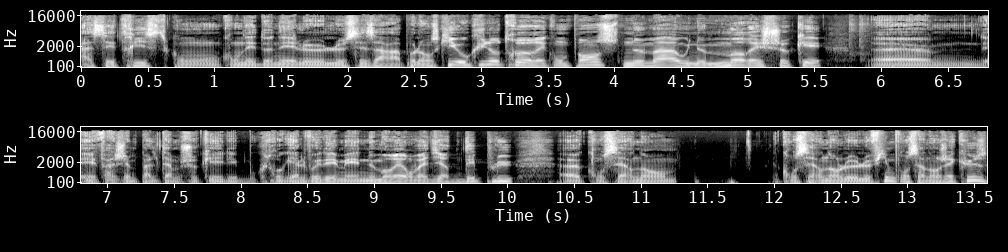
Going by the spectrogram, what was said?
assez triste qu'on qu'on ait donné le, le César à Polanski. Aucune autre récompense ne m'a ou ne m'aurait choqué. Euh, et enfin, j'aime pas le terme choqué, il est beaucoup trop galvaudé, mais ne m'aurait, on va dire, déplu euh, concernant concernant le, le film, concernant J'accuse.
